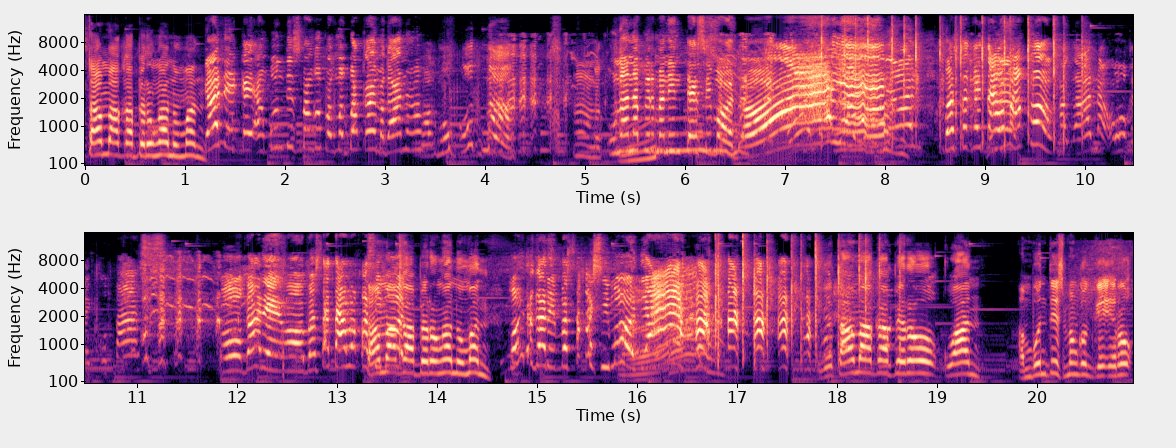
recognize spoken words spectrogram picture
tama ka pero ngano man. Gani, kay ang buntis man ko pag magbakay, mag-ana. Nagmugot na. Mm, nag-una na permanente si Mod. Ay! ay! Basta kay tama ako. Mag-ana, oh, kay kutas. Oh, gani. Oh, basta tama ka Tama si ka pero ngano man. Mo na gani, basta kay si Mod. Ah! Sige, tama ka pero kuan. Ang buntis man gud kay iro.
